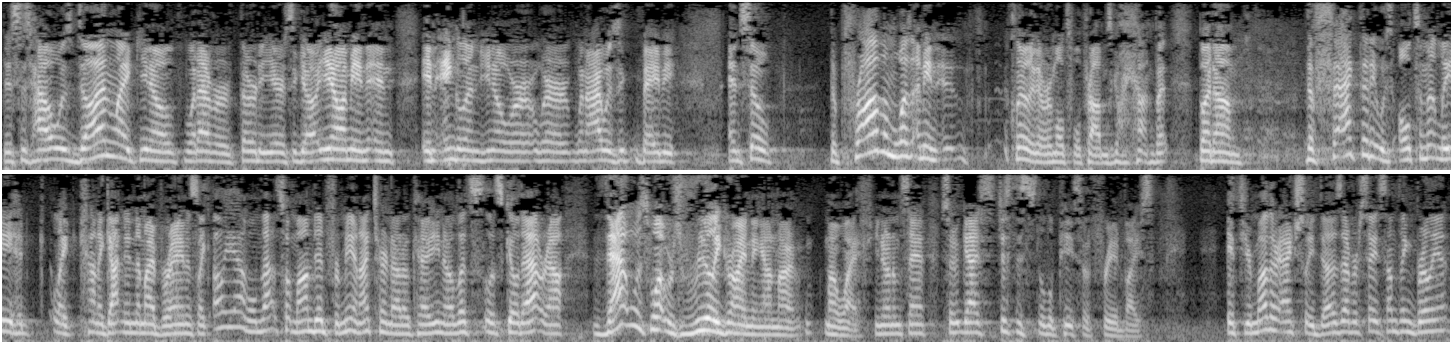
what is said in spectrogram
this is how it was done, like, you know, whatever, 30 years ago. You know, I mean, in, in England, you know, where, where, when I was a baby. And so, the problem was, I mean, clearly there were multiple problems going on, but, but, um, the fact that it was ultimately had like kind of gotten into my brain is like, oh yeah, well that's what mom did for me and I turned out okay, you know, let's, let's go that route. That was what was really grinding on my, my wife. You know what I'm saying? So guys, just this little piece of free advice if your mother actually does ever say something brilliant,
